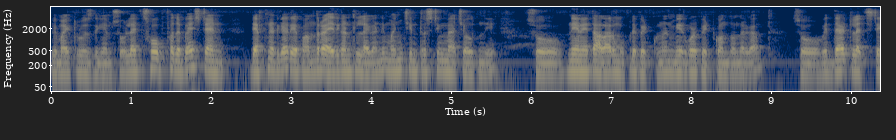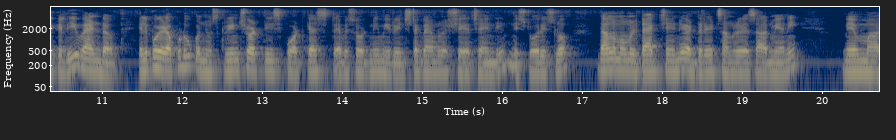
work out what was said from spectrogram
we might lose the game so let's hope for the best and డెఫినెట్గా రేపు అందరూ ఐదు గంటలు లేగండి మంచి ఇంట్రెస్టింగ్ మ్యాచ్ అవుతుంది. సో నేనైతే అలారం ఇప్పుడే పెట్టుకున్నాను. మీరు కూడా పెట్టుకోండి తొందరగా. So with that let's take a leave and వెళ్ళిపోయేటప్పుడు కొంచెం స్క్రీన్ షాట్ తీసి పాడ్కాస్ట్ ఎపిసోడ్ని మీరు ఇన్స్టాగ్రామ్లో షేర్ చేయండి మీ స్టోరీస్లో దానిలో మమ్మల్ని ట్యాగ్ చేయండి at the rate Sunrisers Army అని. మేము మా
